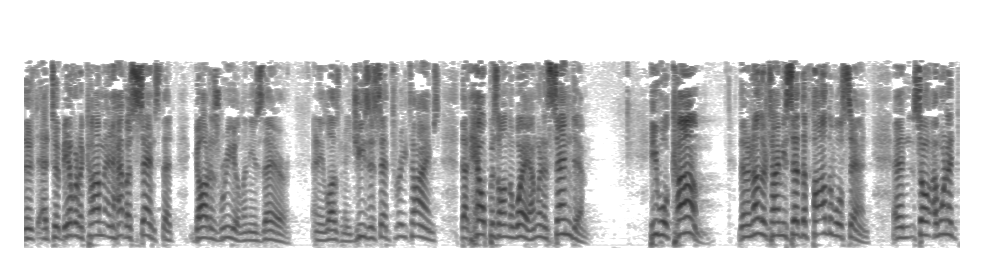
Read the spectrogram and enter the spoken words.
uh, to be able to come and have a sense that God is real and He's there and He loves me. Jesus said three times that help is on the way. I'm going to send Him. He will come. Then another time He said the Father will send. And so I want to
